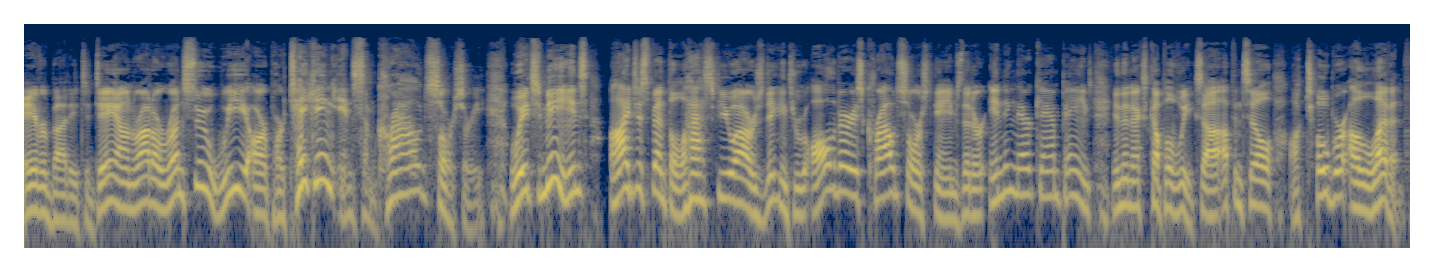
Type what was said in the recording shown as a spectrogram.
Hey everybody, today on Rahdo Runs Through, we are partaking in some crowd sorcery, which means I just spent the last few hours digging through all the various crowdsourced games that are ending their campaigns in the next couple of weeks, uh, up until October 11th.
